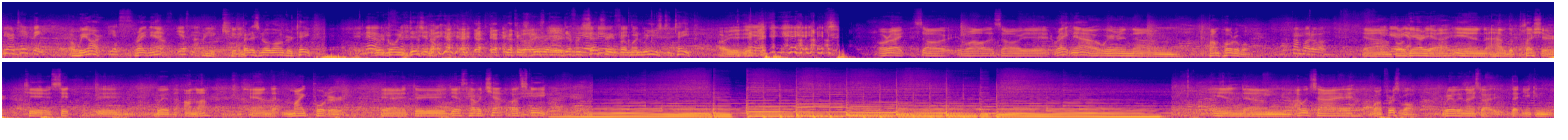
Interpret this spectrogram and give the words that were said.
We are taping. Oh, we are. Yes. Right now. Yes, yes now. Are you kidding? But it's no longer tape. No. We're going digital because we're in a different We century doing from when we used to tape. Are you? Yes. All right. So, well, so uh, right now we're in um, Pamporovo, From Portugal. uh, Bulgaria. Bulgaria, and have the pleasure to sit uh, with Anna and Mike Porter to just have a chat about skiing. And um, I would say, well, first of all, really nice that, that you can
